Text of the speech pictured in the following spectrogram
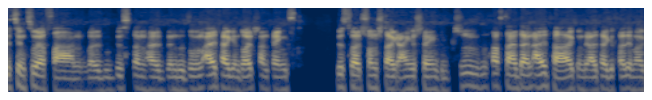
bisschen zu erfahren, weil du bist dann halt, wenn du so im Alltag in Deutschland hängst, bist du halt schon stark eingeschränkt. Du hast halt deinen Alltag und der Alltag ist halt immer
